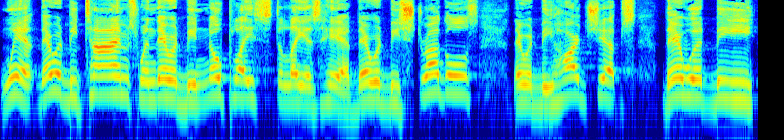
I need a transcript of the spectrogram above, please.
went, there would be times when there would be no place to lay his head. There would be struggles, there would be hardships, there would be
